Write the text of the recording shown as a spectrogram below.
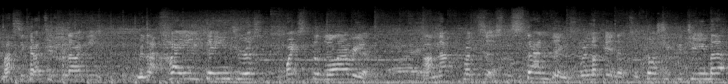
Masakatsu Funaki with a highly dangerous Western Lariat. And that puts us the standings. We're looking at Satoshi Kojima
